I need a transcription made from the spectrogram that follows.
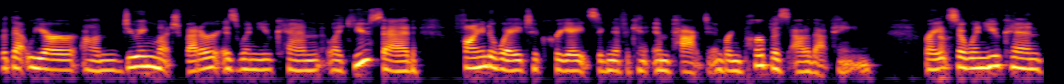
but that we are um, doing much better is when you can, like you said, find a way to create significant impact and bring purpose out of that pain. Right. Yeah. So when you can,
